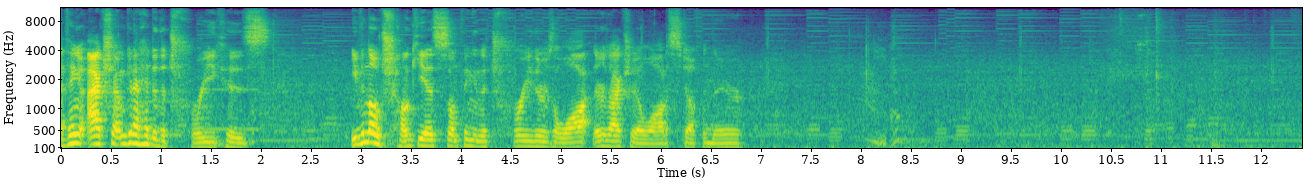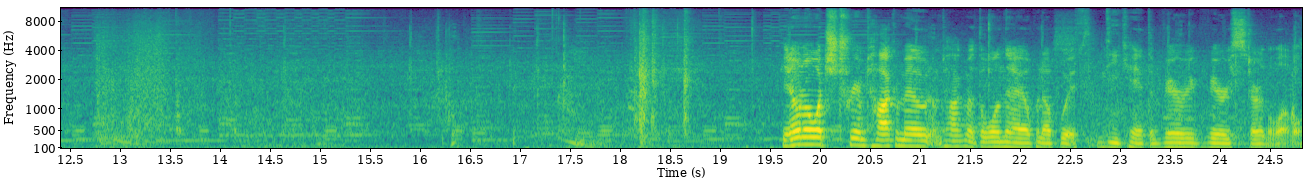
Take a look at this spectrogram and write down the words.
I think, actually, I'm gonna head to the tree, because even though Chunky has something in the tree, there's a lot, there's actually a lot of stuff in there. If you don't know which tree I'm talking about, I'm talking about the one that I opened up with DK at the very, very start of the level.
